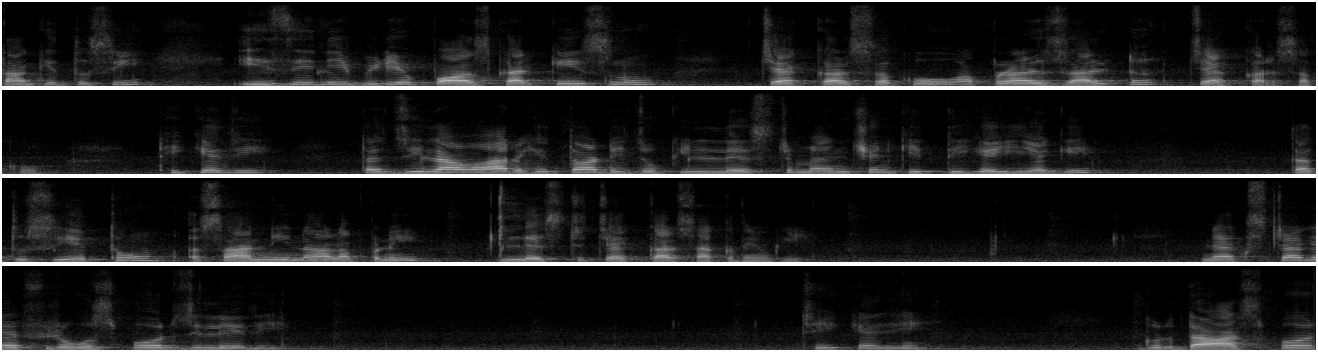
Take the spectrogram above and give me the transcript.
ਤਾਂ ਕਿ ਤੁਸੀਂ ਈਜ਼ੀਲੀ ਵੀਡੀਓ ਪਾਜ਼ ਕਰਕੇ ਇਸ ਨੂੰ ਚੈੱਕ ਕਰ ਸਕੋ, ਆਪਣਾ ਰਿਜ਼ਲਟ ਚੈੱਕ ਕਰ ਸਕੋ। ਠੀਕ ਹੈ ਜੀ। ਤਾਂ ਜ਼ਿਲ੍ਹਾ ਵਾਰ ਇਹ ਤੁਹਾਡੀ ਜੋ ਕਿ ਲਿਸਟ ਮੈਂਸ਼ਨ ਕੀਤੀ ਗਈ ਹੈਗੀ, ਤਾਂ ਤੁਸੀਂ ਇੱਥੋਂ ਆਸਾਨੀ ਨਾਲ ਆਪਣੀ ਲਿਸਟ ਚੈੱਕ ਕਰ ਸਕਦੇ ਹੋਗੇ। ਨੈਕਸਟ ਆ ਗਿਆ ਫਿਰੋਜ਼ਪੁਰ ਜ਼ਿਲ੍ਹੇ ਦੀ। ਠੀਕ ਹੈ ਜੀ। ਗੁਰਦਾਸਪੁਰ।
